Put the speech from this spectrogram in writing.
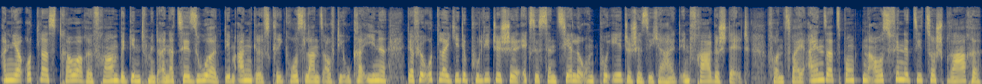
Anja Uttlers Trauerrefrain beginnt mit einer Zäsur, dem Angriffskrieg Russlands auf die Ukraine, der für Uttler jede politische, existenzielle und poetische Sicherheit in Frage stellt. Von zwei Einsatzpunkten aus findet sie zur Sprache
